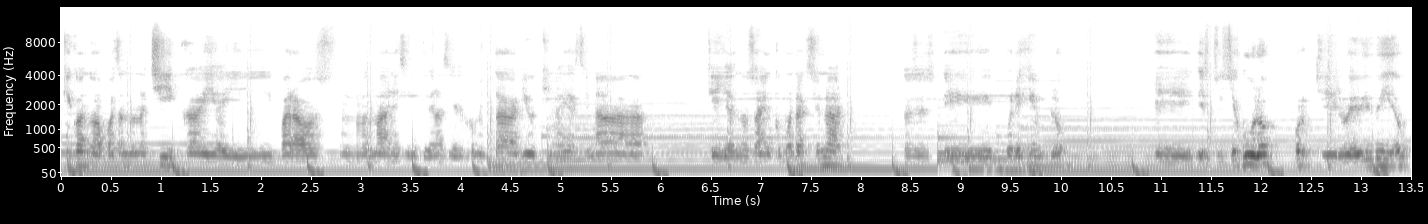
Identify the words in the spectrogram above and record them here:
que cuando va pasando una chica y ahí parados unos manes y le empiezan hacer el comentario, que nadie hace nada, que ellas no saben cómo reaccionar. Entonces, eh, por ejemplo, eh, estoy seguro, porque lo he vivido,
